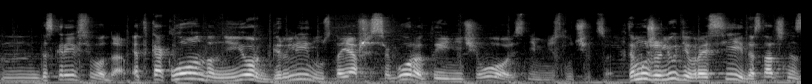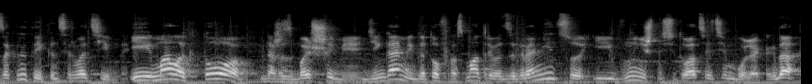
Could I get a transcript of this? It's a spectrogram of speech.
Да, скорее всего, да. Это как Лондон, Нью-Йорк, Берлин, устоявшийся город, и ничего с ним не случится. К тому же люди в России достаточно закрытые и консервативные. И мало кто даже с большими деньгами готов рассматривать за границу и в нынешней ситуации тем более. Когда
